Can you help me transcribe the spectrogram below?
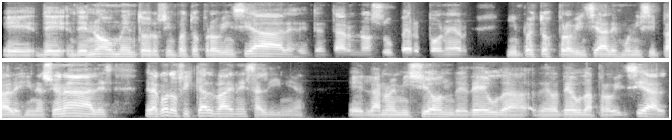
eh, de, de no aumento de los impuestos provinciales, de intentar no superponer impuestos provinciales, municipales y nacionales. El acuerdo fiscal va en esa línea, eh, la no emisión de deuda, de deuda provincial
